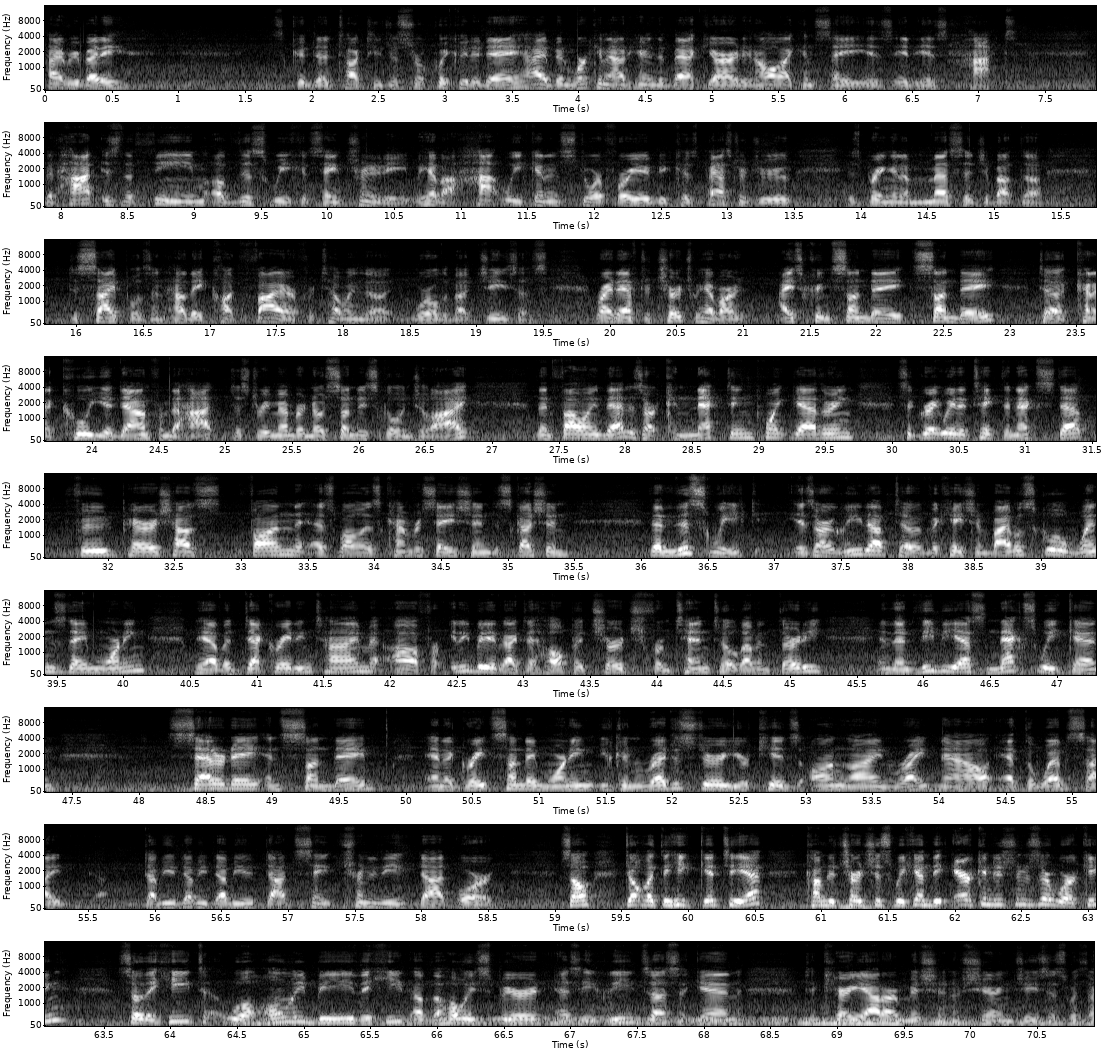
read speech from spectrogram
Hi everybody. It's good to talk to you just real quickly today. I've been working out here in the backyard and all I can say is it is hot. But hot is the theme of this week at St. Trinity. We have a hot weekend in store for you because Pastor Drew is bringing a message about the disciples and how they caught fire for telling the world about Jesus. Right after church, we have our ice cream sundae Sunday to kind of cool you down from the hot. Just to remember, no Sunday school in July. Then following that is our connecting point gathering. It's a great way to take the next step, food, parish house fun, as well as conversation, discussion. Then this week is our lead up to Vacation Bible School Wednesday morning. We have a decorating time uh, for anybody who'd like to help at church from 10 to 11:30, and then VBS next weekend, Saturday and Sunday, and a great Sunday morning. You can register your kids online right now at the website www.sttrinity.org. So don't let the heat get to you. Come to church this weekend. The air conditioners are working, so the heat will only be the heat of the Holy Spirit as He leads us again to carry out our mission of sharing Jesus with our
